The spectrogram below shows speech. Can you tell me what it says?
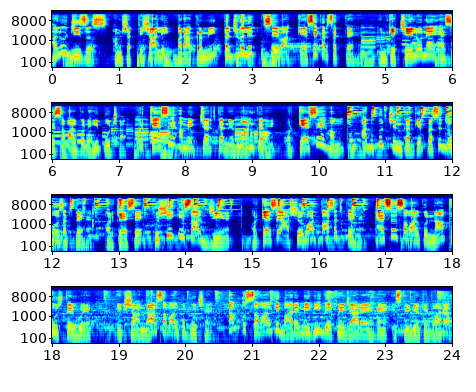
हेलो जीसस हम शक्तिशाली, पराक्रमी, प्रज्वलित सेवा कैसे कर सकते हैं? उनके चेलों ने ऐसे सवाल को नहीं पूछा। और कैसे हम एक चर्च का निर्माण करें? और कैसे हम अद्भुत चिन्ह करके प्रसिद्ध हो सकते हैं? और कैसे खुशी के साथ जिए? और कैसे आशीर्वाद पा सकते हैं? ऐसे सवाल को ना पूछते हुए एक शानदार सवाल को पूछे। हम उस सवाल के बारे में ही देखने जा रहे हैं इस वीडियो के द्वारा।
